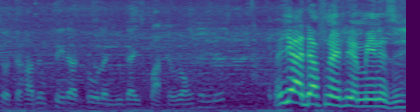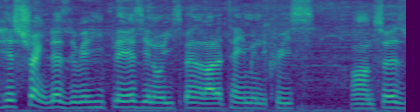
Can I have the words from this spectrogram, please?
to, to have him play that role and you guys bat around him there? Yeah, definitely. I mean, his, his strength is the way he plays. You know, he spends a lot of time in the crease. Um, so it's,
